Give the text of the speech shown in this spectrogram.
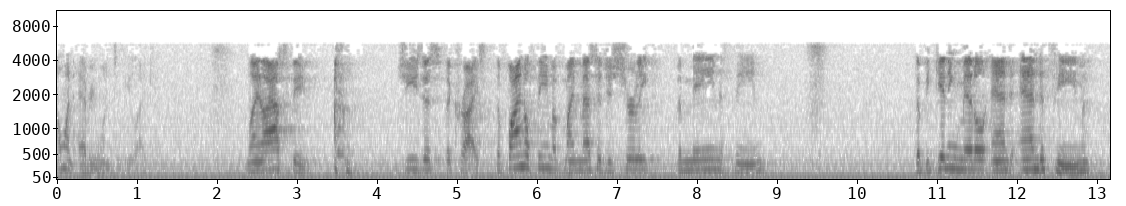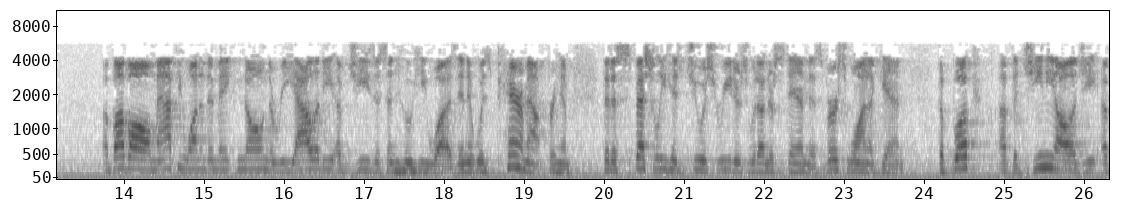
I want everyone to be like him. My last theme. Jesus the Christ. The final theme of my message is surely the main theme, the beginning, middle, and end theme. Above all, Matthew wanted to make known the reality of Jesus and who he was, and it was paramount for him that especially his Jewish readers would understand this. Verse 1 again. The book of the genealogy of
